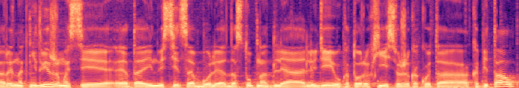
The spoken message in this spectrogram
рынок недвижимости – это инвестиция более доступна для людей, у которых есть уже какой-то капитал,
